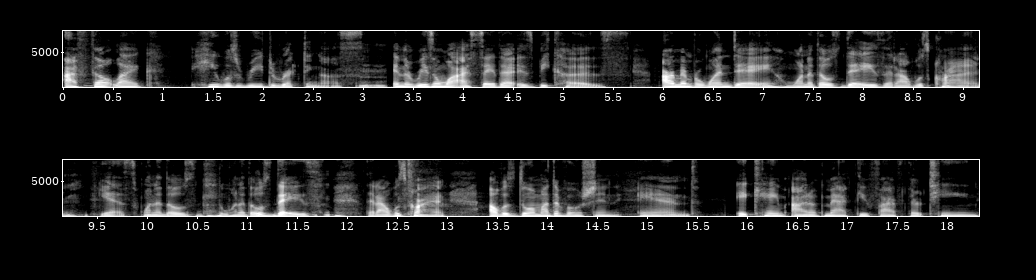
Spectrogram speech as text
I felt like He was redirecting us. Mm-hmm. And the reason why I say that is because I remember one day, one of those days that I was crying. Yes, one of those one of those days that I was crying. I was doing my devotion and it came out of Matthew 5:13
